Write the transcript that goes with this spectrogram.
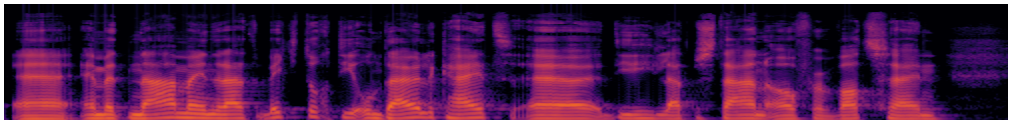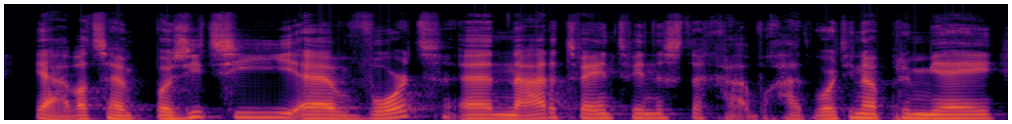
Uh, en met name inderdaad een beetje toch die onduidelijkheid die laat bestaan over wat zijn, ja, wat zijn positie uh, wordt na de 22e. Gaat, gaat, wordt hij nou premier?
